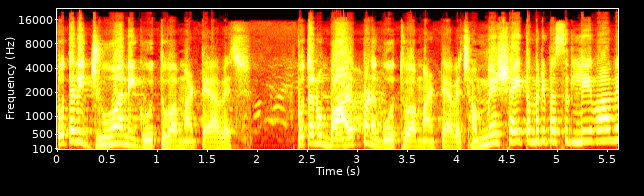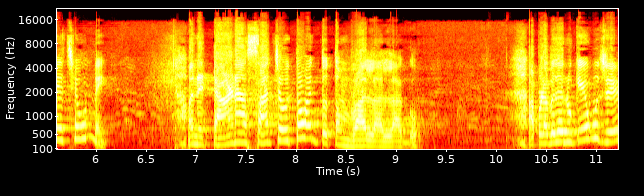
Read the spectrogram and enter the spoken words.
પોતાની જુવાની ગોતવા માટે આવે છે. પોતાનું બાળપણ ગોતવા માટે આવે છે. હંમેશા તમારી પાસે લેવા આવે છે એવું નહીં. અને ટાણા સાચવતા હોય ને તો તમે વાલા લાગો. આપણા બધાનું કેવું છે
